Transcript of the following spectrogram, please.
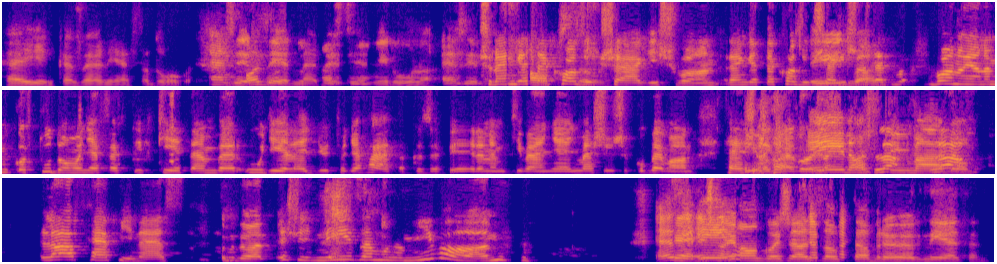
helyén kezelni ezt a dolgot. Ezért Azért, mert beszélni róla. Ezért és rengeteg abszolút. hazugság is van. Rengeteg hazugság Így is van. van. Tehát van olyan, amikor tudom, hogy effektív két ember úgy él együtt, hogy a háta közepére nem kívánja egymást, és akkor be van hashtagelve. Ja, én azt imádom. Love, love happiness, tudod? És így nézem, hogy mi van? Ezért én is nagyon... hangosan szoktam röhögni ezen.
